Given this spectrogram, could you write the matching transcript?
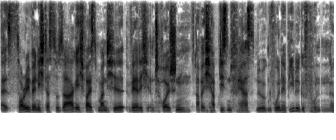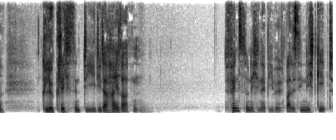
Äh, sorry, wenn ich das so sage. Ich weiß, manche werde ich enttäuschen, aber ich habe diesen Vers nirgendwo in der Bibel gefunden. Ne? Glücklich sind die, die da heiraten. Findest du nicht in der Bibel, weil es ihn nicht gibt.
